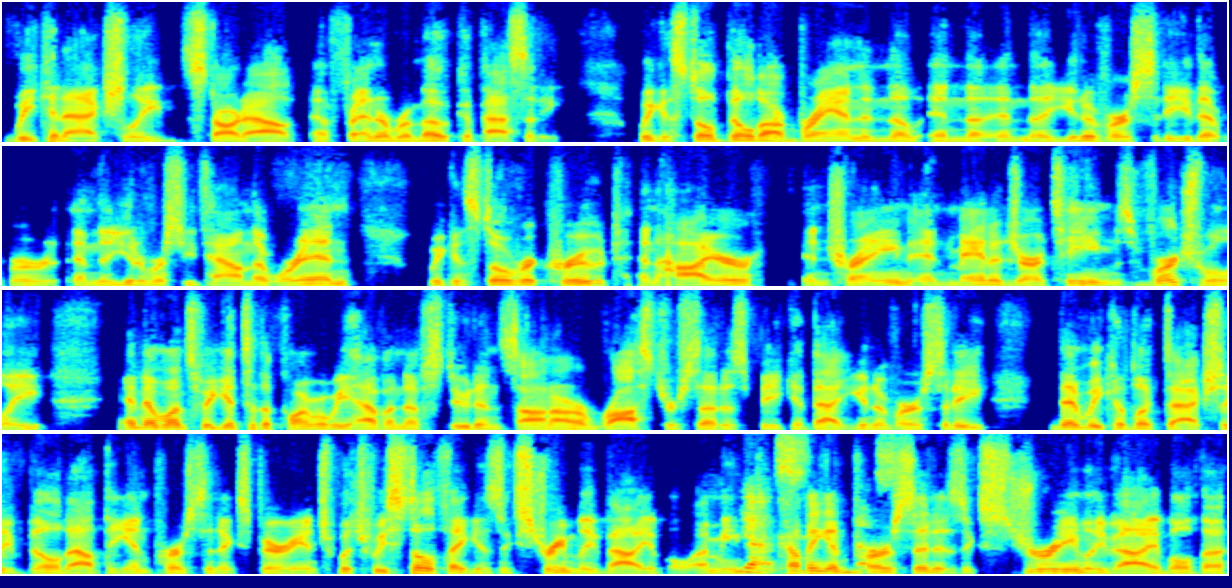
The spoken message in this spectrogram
we can actually start out in a remote capacity we can still build our brand in the in the in the university that we're in the university town that we're in. We can still recruit and hire and train and manage our teams virtually. And then once we get to the point where we have enough students on our roster so to speak at that university then we could look to actually build out the in-person experience which we still think is extremely valuable. I mean yes, coming in yes. person is extremely valuable. The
